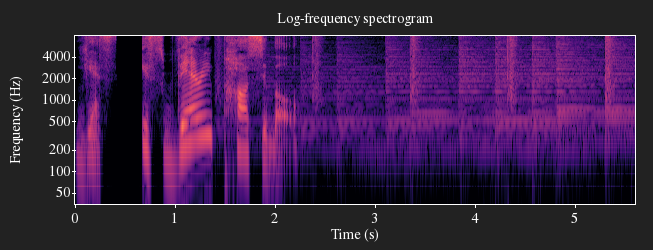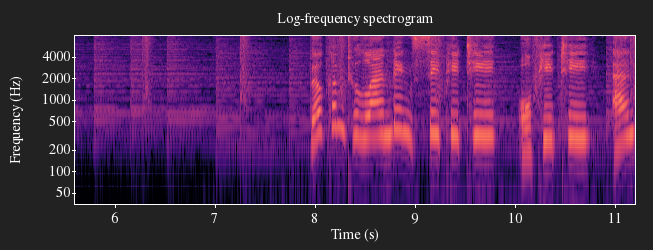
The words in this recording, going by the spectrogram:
Yes, it's very possible. Welcome to Landing CPT, OPT, and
